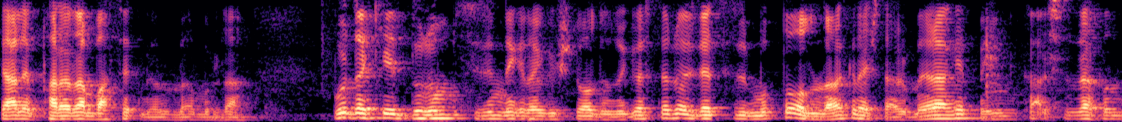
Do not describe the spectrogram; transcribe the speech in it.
Yani paradan bahsetmiyorum ben burada. Buradaki durum sizin ne kadar güçlü olduğunuzu gösteriyor. O yüzden siz mutlu olun arkadaşlar. Merak etmeyin. Karşı tarafın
